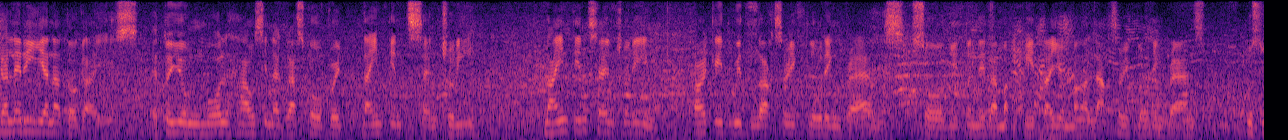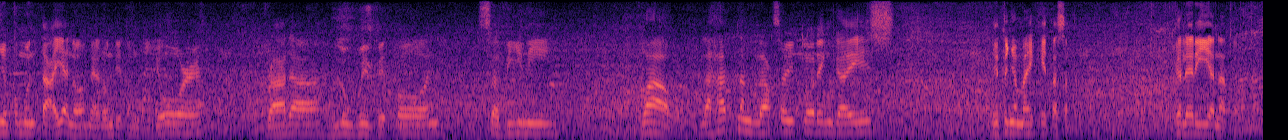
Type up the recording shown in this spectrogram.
galeriya na to guys. Ito yung mall house in a glass covered 19th century. 19th century arcade with luxury clothing brands. So dito nila makikita yung mga luxury clothing brands. Gusto nyo pumunta, ayan no? meron ditong Dior, Prada, Louis Vuitton, Savini. Wow, lahat ng luxury clothing guys, dito nyo makikita sa galeriya na to.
